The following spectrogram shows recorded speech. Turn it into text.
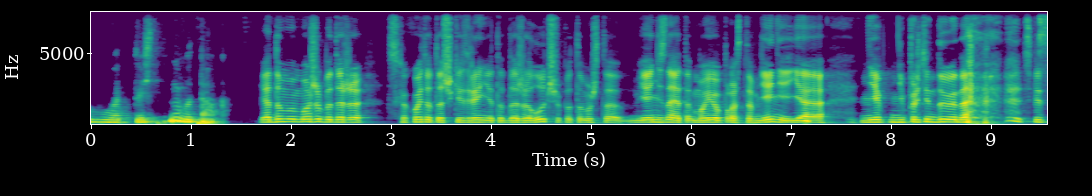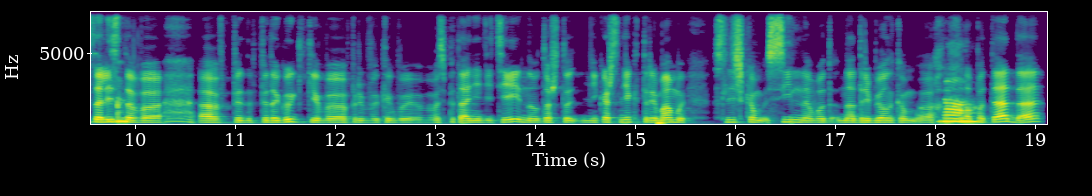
Вот, то есть, ну, вот так. Я думаю, может быть, даже с какой-то точки зрения это даже лучше, потому что, я не знаю, это мое просто мнение, я не, не претендую на специалиста в, э, в педагогике, в, как бы, в воспитании детей, но то, что, мне кажется, некоторые мамы слишком сильно вот над ребенком э, хлопотат, да,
